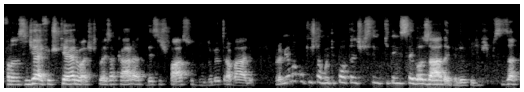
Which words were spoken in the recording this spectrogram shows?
falando assim, Jeff, eu te quero, acho que tu és a cara desse espaço do, do meu trabalho. Para mim é uma conquista muito importante que tem, que tem que ser gozada, entendeu? Que a gente precisa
